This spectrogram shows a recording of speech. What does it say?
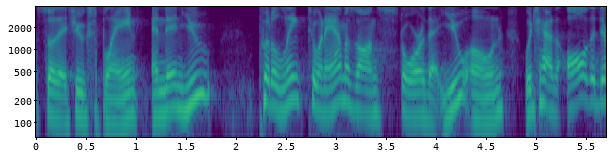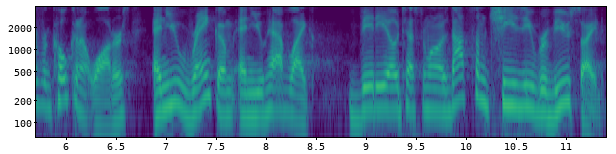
so that you explain, and then you put a link to an Amazon store that you own, which has all the different coconut waters, and you rank them and you have like video testimonials, not some cheesy review site.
